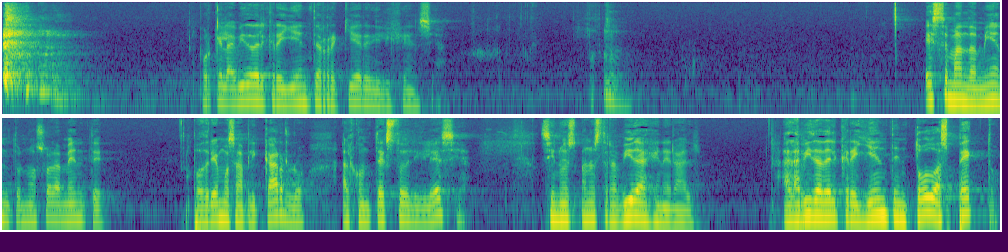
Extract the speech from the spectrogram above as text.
Porque la vida del creyente requiere diligencia. Este mandamiento no solamente podríamos aplicarlo al contexto de la iglesia, sino a nuestra vida general, a la vida del creyente en todo aspecto.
